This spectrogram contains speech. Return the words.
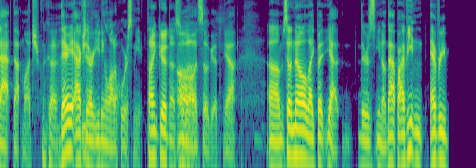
that that much. Okay. They actually are eating a lot of horse meat. Thank goodness for Oh, it's so good. Yeah. Um, so no, like, but yeah, there's you know that. part. I've eaten every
